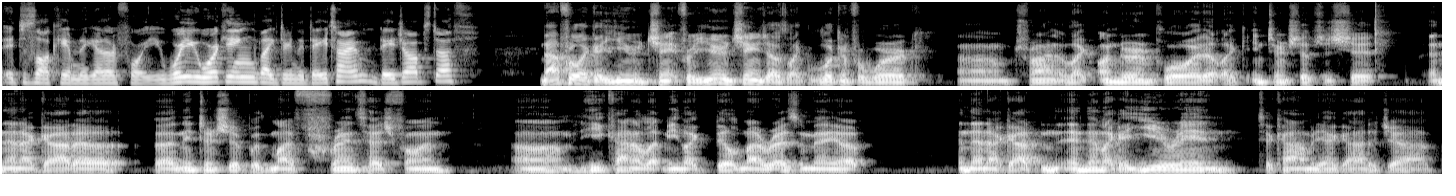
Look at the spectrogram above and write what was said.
it just all came together for you. Were you working like during the daytime, day job stuff? Not for like a year and change. For a year and change, I was like looking for work, um, trying to like underemployed at like internships and shit. And then I got a an internship with my friend's hedge fund. Um, he kind of let me like build my resume up, and then I got and then like a year in to comedy, I got a job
